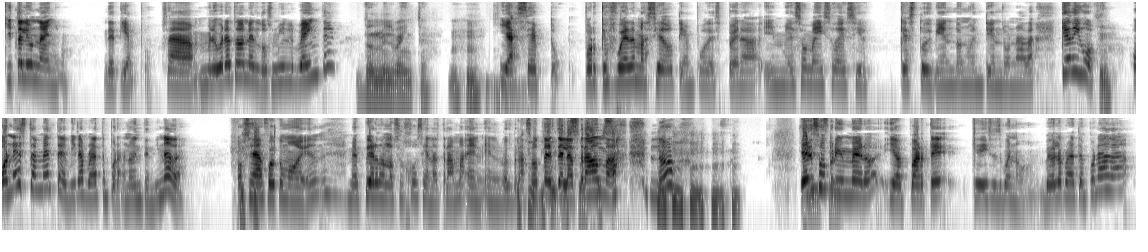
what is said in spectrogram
quítale un año de tiempo. O sea, me lo hubiera dado en el 2020 2020. Ujú. y acepto, porque fue demasiado tiempo de espera y eso me hizo decir qué estoy viendo, no entiendo nada. ¿Qué digo? Sí. Honestamente, vi la primera temporada, no entendí nada. O sea, fue como, eh, me pierdo en los ojos y en la trama, en, en los brazotes de la trama, ¿no? Sí, Eso sí. primero, y aparte que dices, bueno, veo la primera temporada,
